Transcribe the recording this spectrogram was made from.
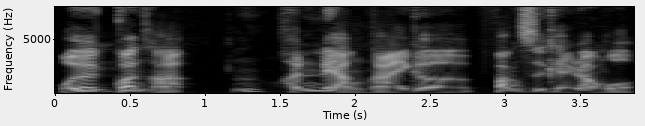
我会观察嗯，嗯衡量哪一个方式可以让我。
